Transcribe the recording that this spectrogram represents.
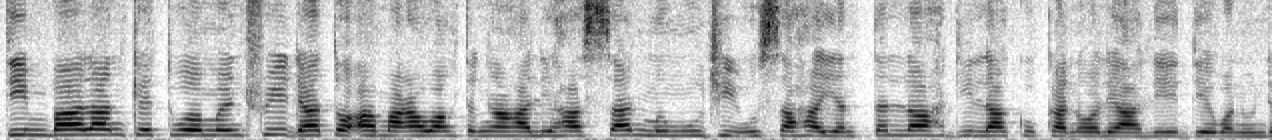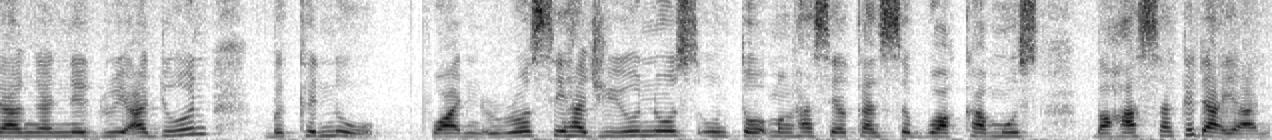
Timbalan Ketua Menteri Dato' Ahmad Awang Tengah Ali Hassan memuji usaha yang telah dilakukan oleh ahli Dewan Undangan Negeri Adun berkenu Puan Rosi Haji Yunus untuk menghasilkan sebuah kamus bahasa Kedayan.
